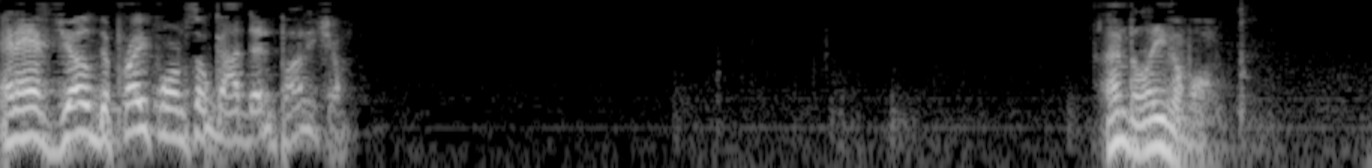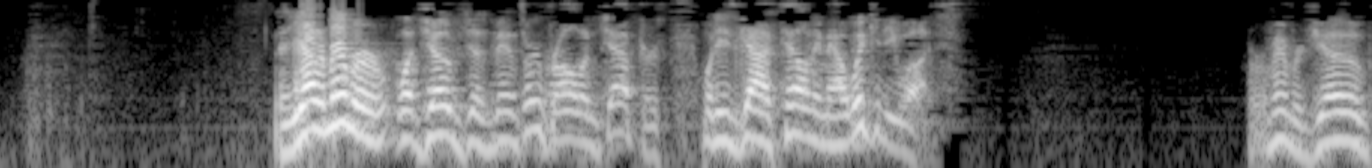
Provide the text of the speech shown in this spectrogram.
and ask Job to pray for him so God doesn't punish him. Unbelievable. You gotta remember what Job's just been through for all them chapters when these guys telling him how wicked he was. But remember, Job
